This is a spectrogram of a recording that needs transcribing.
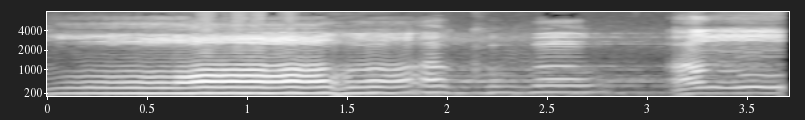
الله أكبر. الله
